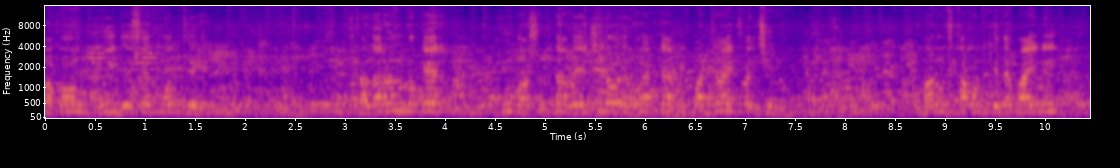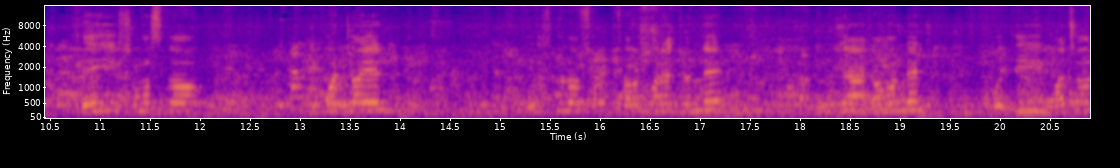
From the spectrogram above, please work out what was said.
তখন দুই দেশের মধ্যে সাধারণ লোকের খুব অসুবিধা হয়েছিল এবং একটা বিপর্যয় চলছিল। মানুষ তখন খেতে পায়নি। সেই সমস্ত বিপর্যয়ের জিনিসগুলো স্মরণ করার জন্যে ইন্ডিয়া গভর্নমেন্ট প্রতি বছর,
